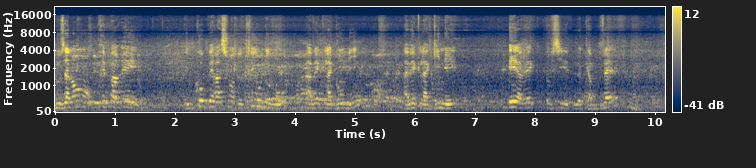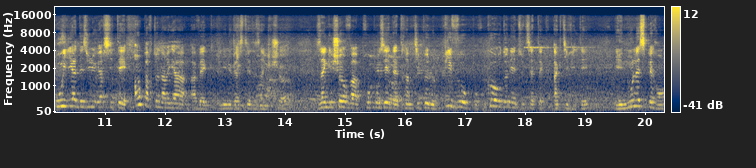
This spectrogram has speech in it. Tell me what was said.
Nous allons préparer une coopération de très haut niveau avec la Gambie, avec la Guinée et avec aussi le Cap Vert, où il y a des universités en partenariat avec l'université de Zingishore. Zingishore va proposer d'être un petit peu le pivot pour coordonner toute cette activité et nous l'espérons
